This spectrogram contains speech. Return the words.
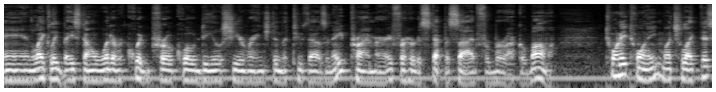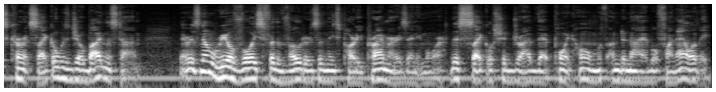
and likely based on whatever quid pro quo deal she arranged in the 2008 primary for her to step aside for Barack Obama. 2020, much like this current cycle, was Joe Biden's time. There is no real voice for the voters in these party primaries anymore. This cycle should drive that point home with undeniable finality.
